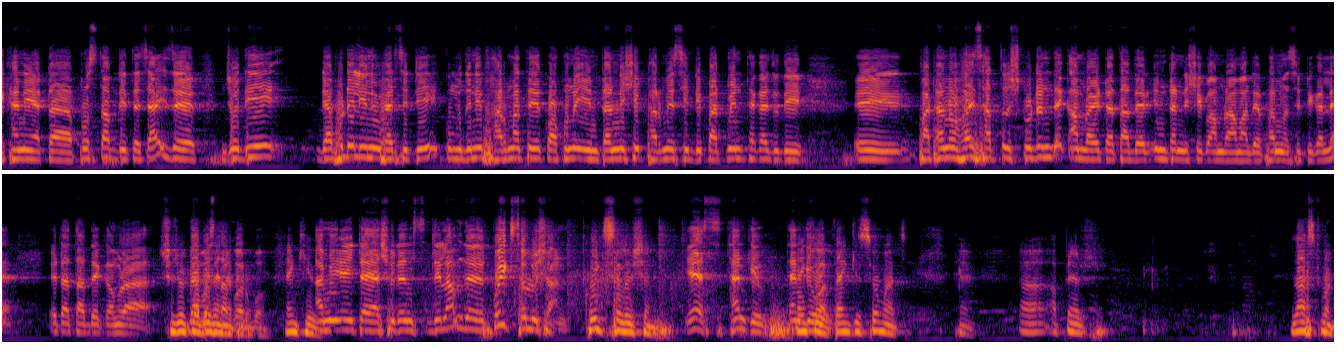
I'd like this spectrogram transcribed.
এখানে একটা প্রস্তাব দিতে চাই যে, যদি ড্যাফোডিল ইউনিভার্সিটি কুমুদিনী ফার্মাতে কখনো ইন্টার্নশিপ ফার্মেসি ডিপার্টমেন্ট থেকে যদি এই পাঠানো হয় ছাত্র স্টুডেন্টদের আমরা এটা তাদের ইন্টার্নশিপ আমরা আমাদের ফার্মাসিউটিক্যালে এটা তাদের আমরা সুযোগটা ব্যবস্থা করব Thank you. আমি এইটা অ্যাসুরেন্স দিলাম যে quick solution Quick solution. Yes thank you thank Thank you thank you so much. হ্যাঁ, আপনার last one,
